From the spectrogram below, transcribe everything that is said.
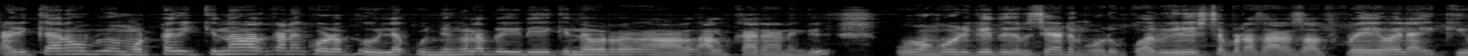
കഴിക്കാനും മുട്ട വിൽക്കുന്നവർക്കാണെങ്കിൽ കുഴപ്പമില്ല. കുഞ്ഞുങ്ങളെ ബ്രീഡ് ചെയ്യിക്കുന്നവരുടെ ആൾക്കാരാണെങ്കിൽ പൂവൻ കോഴിക്ക് തീർച്ചയായിട്ടും കൊടുക്കുക. വീഡിയോ ഇഷ്ടപ്പെട്ട സാധനം സബ്സ്ക്രൈബ് ലൈക്ക് ചെയ്യുക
